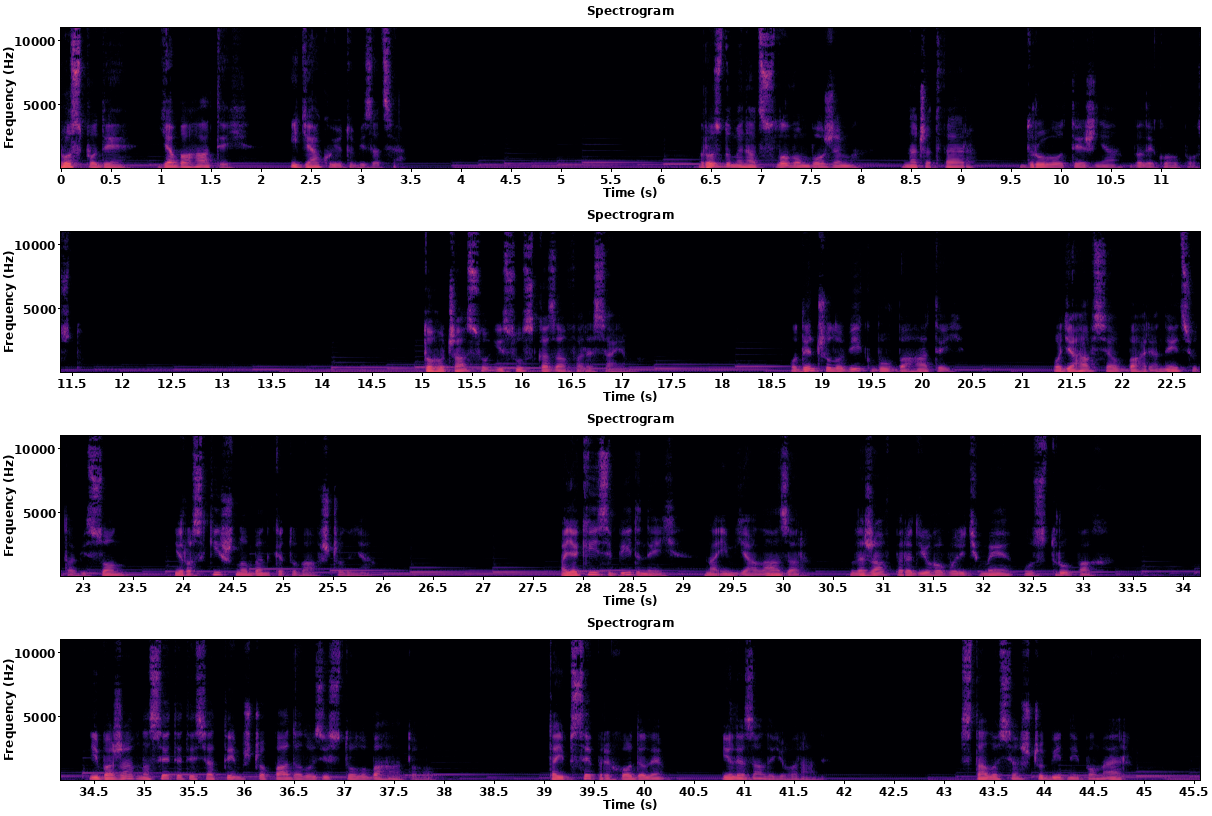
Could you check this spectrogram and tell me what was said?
Господи, я багатий і дякую Тобі за це. Роздуми над Словом Божим на четвер другого тижня Великого посту. Того часу Ісус сказав фарисеям: Один чоловік був багатий, одягався в багряницю та вісон і розкішно бенкетував щодня. А якийсь бідний на ім'я Лазар лежав перед його ворітьми у струпах і бажав насититися тим, що падало зі столу багатого, та й пси приходили і лизали його рани. Сталося, що бідний помер,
